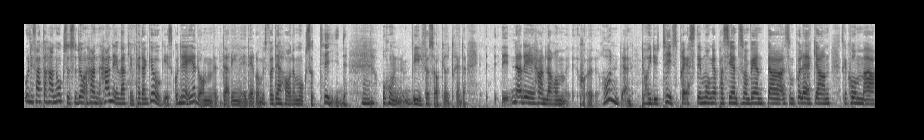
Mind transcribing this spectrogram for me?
och det fattar han också, så då, han, han är verkligen pedagogisk och det mm. är de där inne i det rummet för där har de också tid. Mm. Och hon vill få saker utredda. När det handlar om ronden, då är det tidspress. Det är många patienter som väntar som på läkaren ska komma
